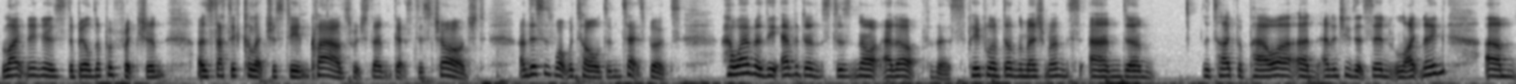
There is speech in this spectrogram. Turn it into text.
lightning is the build-up of friction and static electricity in clouds, which then gets discharged. And this is what we're told in textbooks. However, the evidence does not add up for this. People have done the measurements and um, the type of power and energy that's in lightning um,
